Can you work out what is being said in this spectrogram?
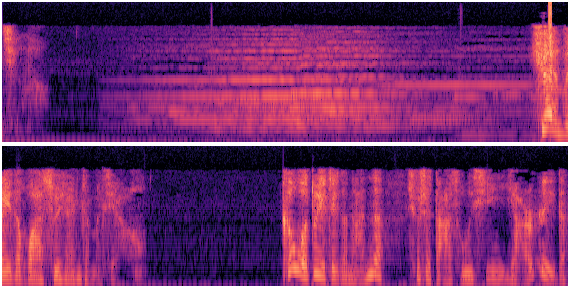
情了。劝慰的话虽然这么讲，可我对这个男的却是打从心眼里的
